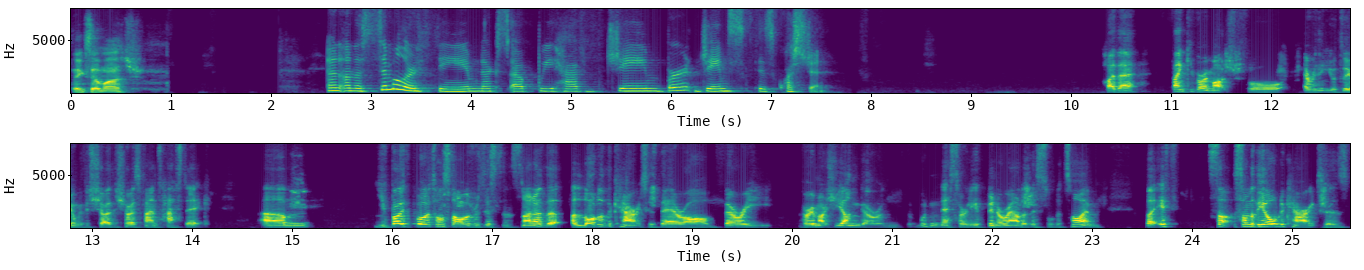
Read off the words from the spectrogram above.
Thanks so much. And on a similar theme, next up we have James Burns. James is question. Hi there. Thank you very much for everything you're doing with the show. The show is fantastic. Um, you've both worked on Star Wars Resistance, and I know that a lot of the characters there are very, very much younger and wouldn't necessarily have been around at this sort of time. But if so, some of the older characters,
